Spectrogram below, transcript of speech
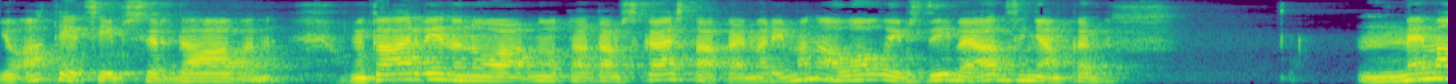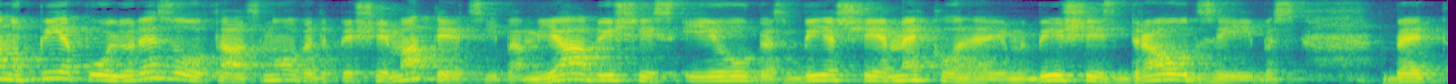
Jo attiecības ir dāvana. Un tā ir viena no, no tādām skaistākajām arī manā laulības dzīvē atziņām, kad ne manu piepūļu rezultāts noveda pie šīm attiecībām. Jā, bija šīs ilgas, bija šie meklējumi, bija šīs draudzības, bet,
